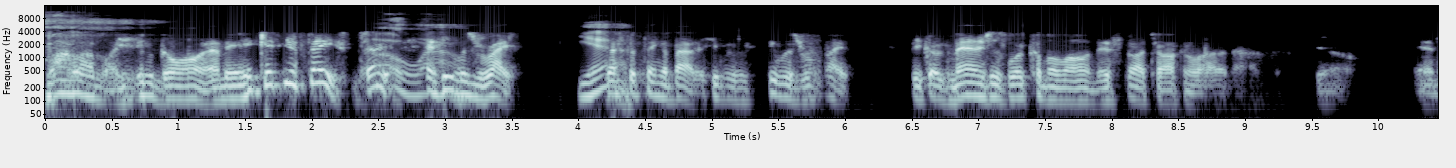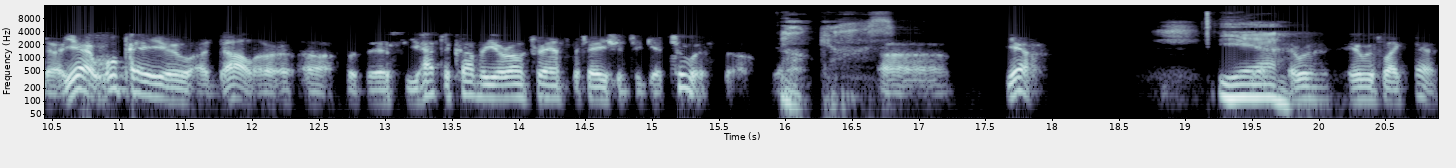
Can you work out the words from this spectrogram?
Blah, blah, blah. He would go on. I mean, he'd get in your face. and tell you. Oh, And he was right. Yeah. That's the thing about it. He was he was right because managers would come along, they start talking a lot of nonsense, you know, And uh, yeah, we'll pay you a dollar uh, for this. You have to cover your own transportation to get to us, though. You know? Oh God. Uh, yeah, Yeah. it was it was like that.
